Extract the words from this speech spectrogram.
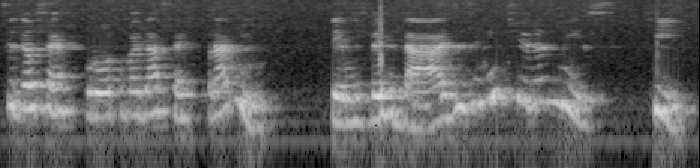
se deu certo para outro, vai dar certo para mim. Temos verdades e mentiras nisso. Que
